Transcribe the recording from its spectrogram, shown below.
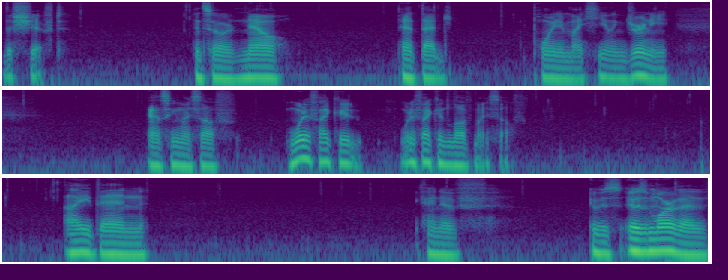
the shift. And so now, at that point in my healing journey, asking myself, what if I could, what if I could love myself? I then kind of it was it was more of a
